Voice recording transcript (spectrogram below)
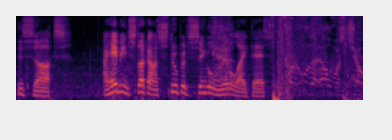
This sucks. I hate being stuck on a stupid single Yeah. riddle like this. But who the hell was Joker?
